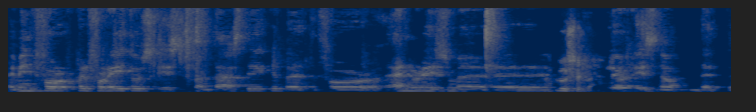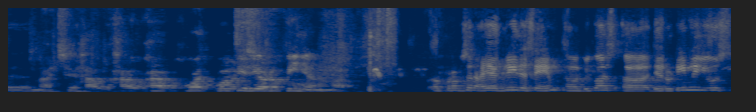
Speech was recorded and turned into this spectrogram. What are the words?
I mean, for perforators is fantastic, but for aneurysm uh, is not that uh, much. How, how, how, what, what is your opinion about it? Uh, Professor, I agree the same uh, because uh, they routinely use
